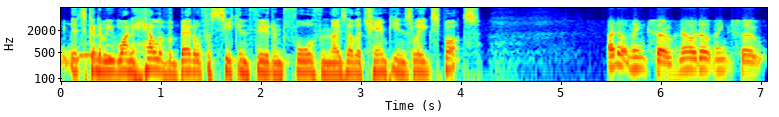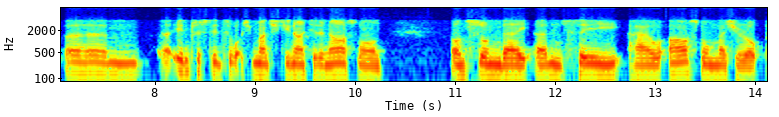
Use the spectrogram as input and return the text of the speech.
it's going to be one hell of a battle for second, third, and fourth, and those other Champions League spots? I don't think so. No, I don't think so. Um, uh, interesting to watch Manchester United and Arsenal on Sunday and see how Arsenal measure up.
